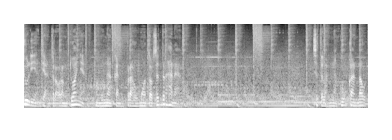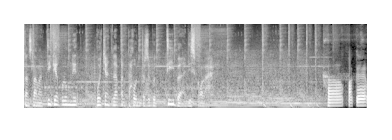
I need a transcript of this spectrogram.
Julian di antara orang tuanya menggunakan perahu motor sederhana. Setelah menaklukkan lautan selama 30 menit, bocah 8 tahun tersebut tiba di sekolah. Uh, pakai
